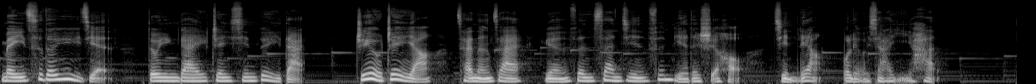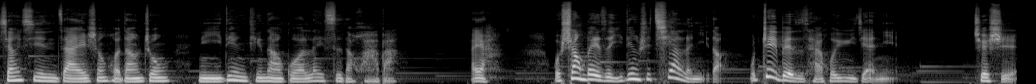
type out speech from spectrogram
每一次的遇见都应该真心对待。只有这样，才能在缘分散尽、分别的时候，尽量不留下遗憾。相信在生活当中，你一定听到过类似的话吧？哎呀，我上辈子一定是欠了你的，我这辈子才会遇见你。确实，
